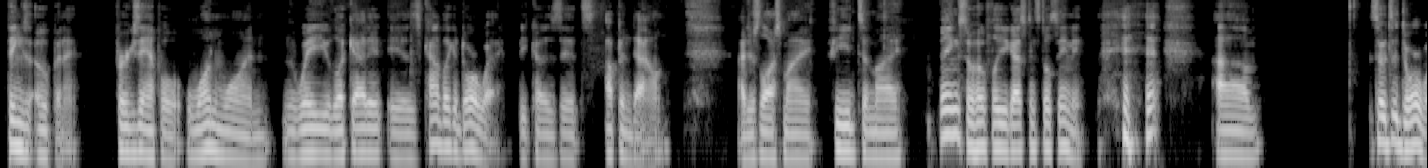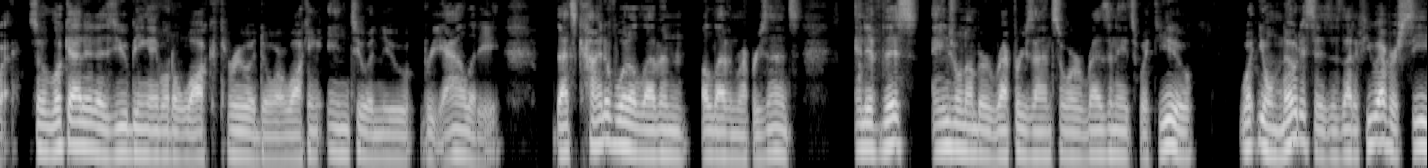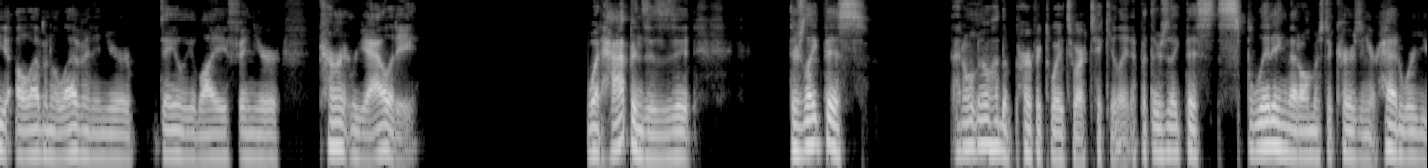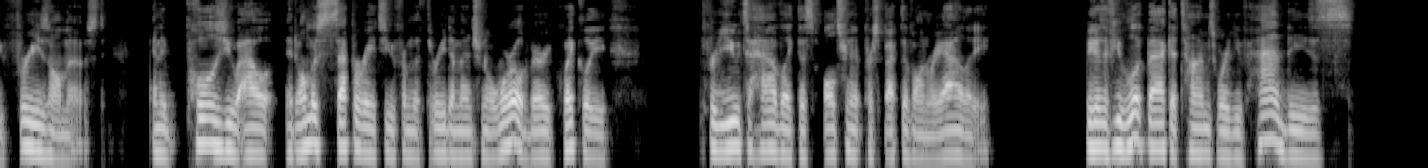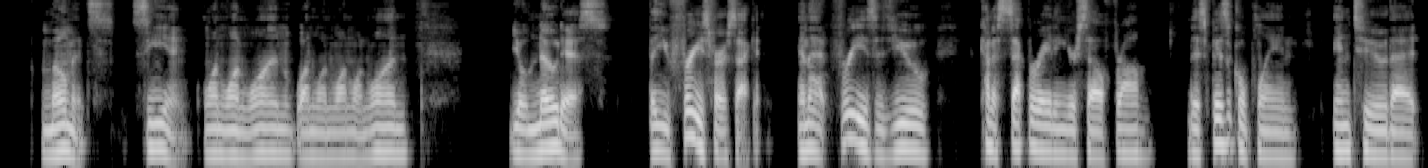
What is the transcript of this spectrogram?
things opening. For example, 1 1, the way you look at it is kind of like a doorway because it's up and down. I just lost my feed to my thing, so hopefully you guys can still see me. um, so it's a doorway. So look at it as you being able to walk through a door, walking into a new reality. That's kind of what 11 11 represents. And if this angel number represents or resonates with you, what you'll notice is, is that if you ever see 1111 in your daily life, in your current reality, what happens is, is it there's like this I don't know how the perfect way to articulate it, but there's like this splitting that almost occurs in your head where you freeze almost and it pulls you out. It almost separates you from the three dimensional world very quickly for you to have like this alternate perspective on reality. Because if you look back at times where you've had these moments seeing 111, 11111, you'll notice that you freeze for a second. And that freeze is you kind of separating yourself from this physical plane into that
